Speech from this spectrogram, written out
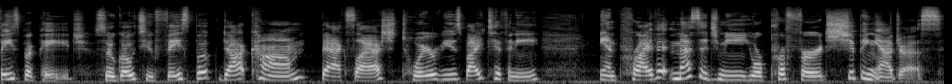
Facebook page. So go to facebook.com backslash toy reviews by Tiffany and private message me your preferred shipping address.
